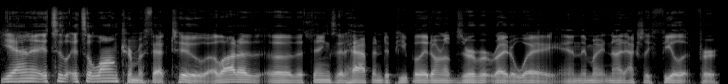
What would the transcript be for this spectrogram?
Yeah, and it's a it's a long term effect too. A lot of uh, the things that happen to people, they don't observe it right away, and they might not actually feel it for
